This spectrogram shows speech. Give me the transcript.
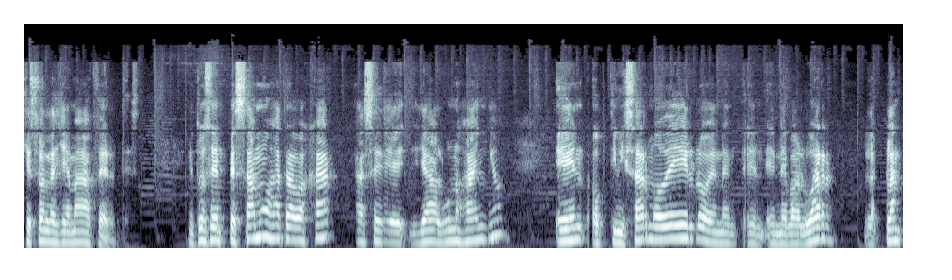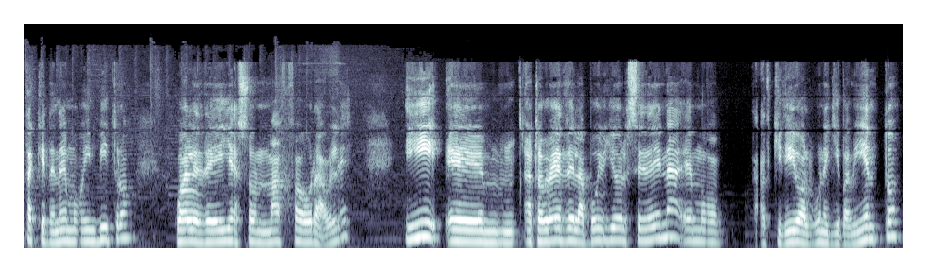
que son las llamadas verdes. Entonces empezamos a trabajar hace ya algunos años en optimizar modelos, en, evaluar las plantas que tenemos in vitro, cuáles de ellas son más favorables. Y em, a través del apoyo del SEDENA hemos adquirido algún equipamiento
